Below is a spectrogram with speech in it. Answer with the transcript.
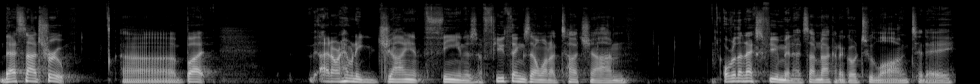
That's not true. Uh, but I don't have any giant theme. There's a few things I want to touch on over the next few minutes. I'm not going to go too long today,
